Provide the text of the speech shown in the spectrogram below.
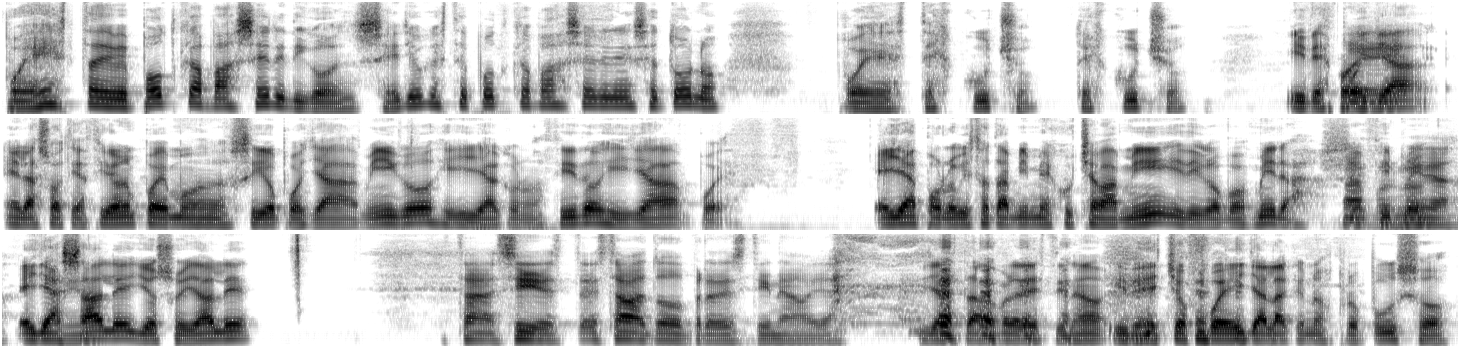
pues este podcast va a ser, y digo, ¿en serio que este podcast va a ser en ese tono? Pues te escucho, te escucho. Y después ya pues en la asociación pues hemos sido pues ya amigos y ya conocidos y ya pues ella por lo visto también me escuchaba a mí y digo, pues mira, pues ella sale, yo soy Ale. sí, estaba todo predestinado ya. Ya estaba predestinado. Y de hecho fue ella la que nos propuso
